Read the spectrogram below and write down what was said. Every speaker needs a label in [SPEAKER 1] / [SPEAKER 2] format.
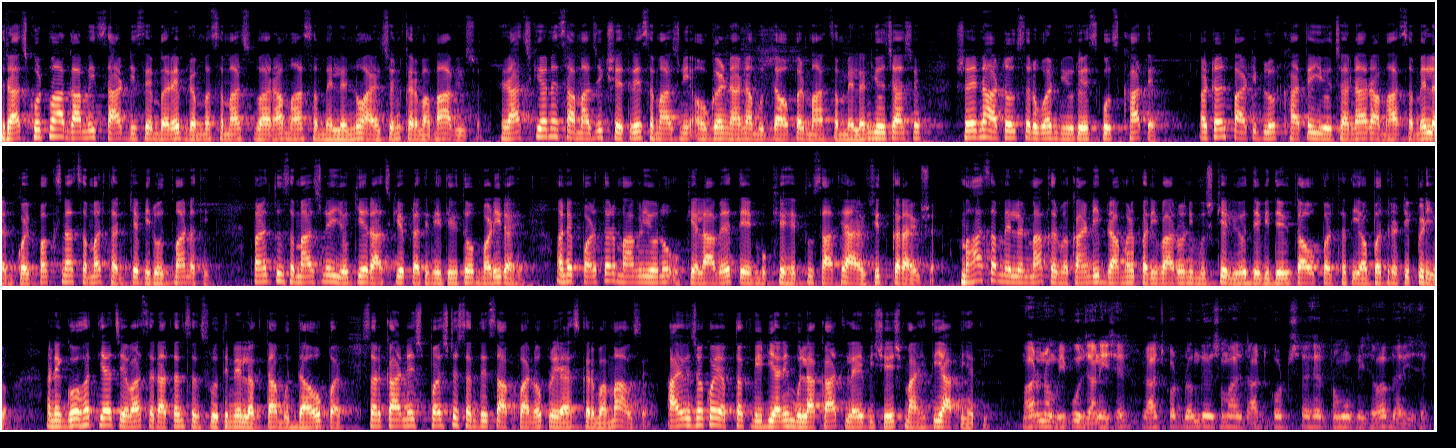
[SPEAKER 1] રાજકોટમાં આગામી સાત ડિસેમ્બરે બ્રહ્મ સમાજ દ્વારા મહાસંમેલનનું આયોજન કરવામાં આવ્યું છે. રાજકીય અને સામાજિક ક્ષેત્રે સમાજની અવગણનાના મુદ્દાઓ પર મહાસંમેલન યોજાશે. શહેરના અટલ સરોવર ન્યૂ ખાતે અટલ પાર્ટી પ્લોટ ખાતે યોજાનાર આ મહાસંમેલન કોઈ પક્ષના સમર્થન કે વિરોધમાં નથી. પરંતુ સમાજને યોગ્ય રાજકીય પ્રતિનિધિત્વ મળી રહે અને પડતર માંગણીઓનો ઉકેલ આવે તે મુખ્ય હેતુ સાથે આયોજિત કરાયું છે. મહાસંમેલનમાં કર્મકાંડી, બ્રાહ્મણ પરિવારોની મુશ્કેલીઓ, દેવી દેવતાઓ પર થતી અભદ્ર ટિપ્પણીઓ અને ગોહત્યા જેવા સનાતન સંસ્કૃતિને લગતા મુદ્દાઓ પર સરકારને સ્પષ્ટ સંદેશ આપવાનો પ્રયાસ કરવામાં આવશે. આયોજકોએ અબતક મીડિયાની મુલાકાત લઈ વિશેષ માહિતી આપી હતી.
[SPEAKER 2] મારું નામ વિપુલ જાની છે. રાજકોટ બ્રહ્મદેવ સમાજ રાજકોટ શહેર પ્રમુખની જવાબદારી છે.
